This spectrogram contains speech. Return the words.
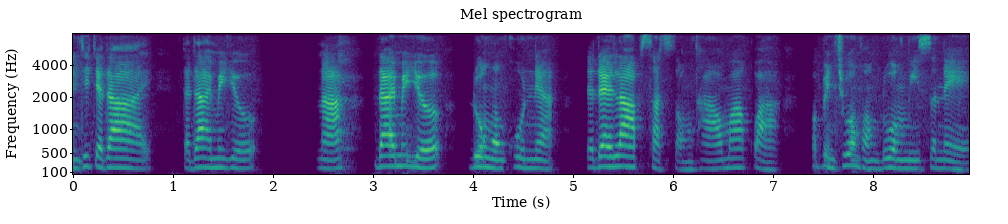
ณฑ์ที่จะได้ แต่ได้ไม่เยอะนะ ได้ไม่เยอะดวงของคุณเนี่ยจะได้ลาบสัตว์สองเท้ามากกว่า เพราะเป็นช่วงของดวงมีเสน่ห์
